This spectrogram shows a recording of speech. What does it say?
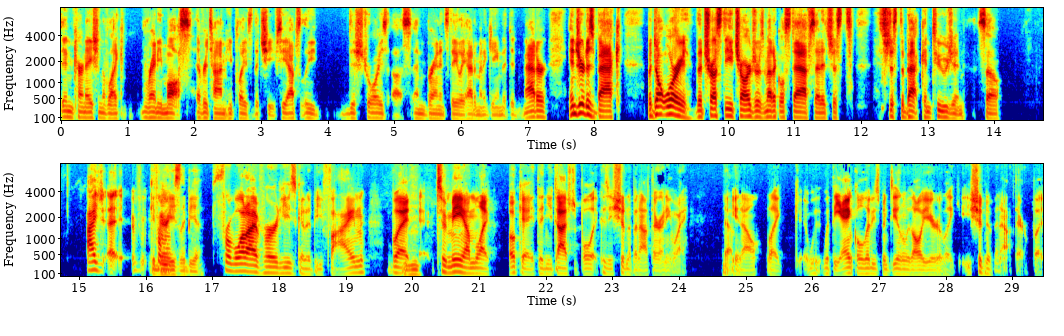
incarnation of like Randy Moss. Every time he plays the Chiefs, he absolutely destroys us. And Brandon Staley had him in a game that didn't matter. Injured his back, but don't worry. The trusty Chargers medical staff said it's just it's just a back contusion. So I, I could very easily be a from what I've heard, he's going to be fine. But mm-hmm. to me, I'm like, okay, then you dodged a bullet because he shouldn't have been out there anyway. Yeah. You know, like with, with the ankle that he's been dealing with all year, like he shouldn't have been out there. But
